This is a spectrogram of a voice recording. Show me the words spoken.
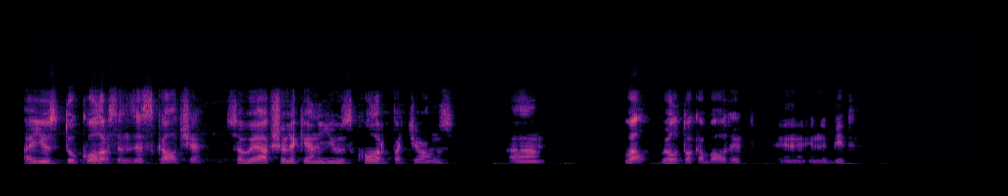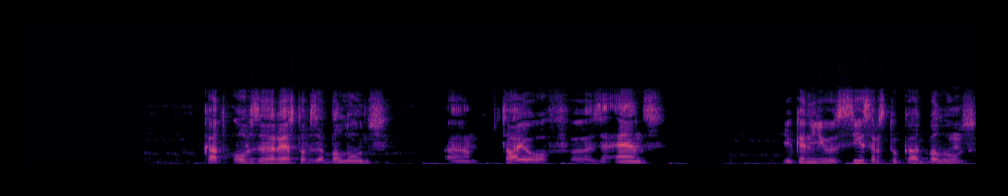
I use two colors in this sculpture, so we actually can use color patterns. Um, well, we'll talk about it in, in a bit cut off the rest of the balloons, um, tie off uh, the ends. You can use scissors to cut balloons.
